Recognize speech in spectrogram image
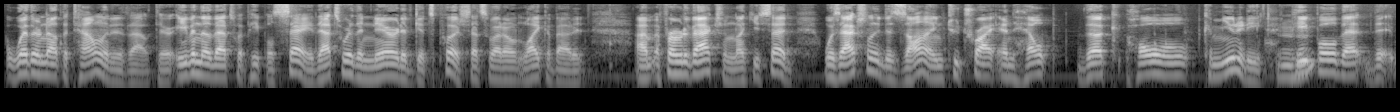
whether or not the talent is out there, even though that's what people say. That's where the narrative gets pushed. That's what I don't like about it. Um, affirmative action, like you said, was actually designed to try and help the c- whole community, people that th-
